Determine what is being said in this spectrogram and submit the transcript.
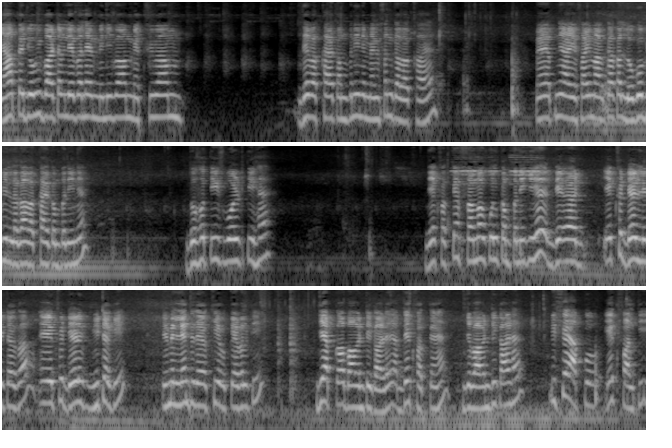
यहाँ पे जो भी वाटर लेवल है मिनिमम मैक्सिमम दे रखा है कंपनी ने मेंशन कर रखा है। मैं अपने आई एफ़ आई मार्का का लोगो भी लगा रखा है कंपनी ने। 230 वोल्ट की है। देख सकते हैं समर कूल कंपनी की है। एक से डेढ़ लीटर का, एक से डेढ़ मीटर की। इसमें लेंथ दे रखी है केबल की। ये आपका वारंटी कार्ड है। आप देख सकते हैं, जो वारंटी कार्ड है, इससे आपको एक साल की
